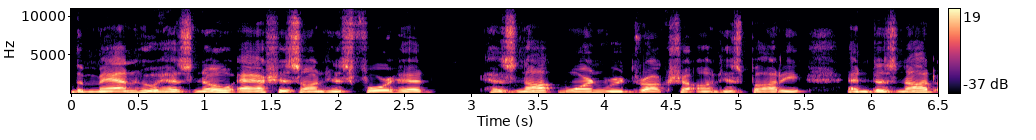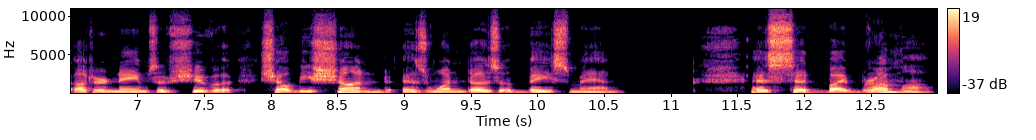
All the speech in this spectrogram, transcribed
The man who has no ashes on his forehead, has not worn Rudraksha on his body, and does not utter names of Shiva shall be shunned as one does a base man. As said by Brahma,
